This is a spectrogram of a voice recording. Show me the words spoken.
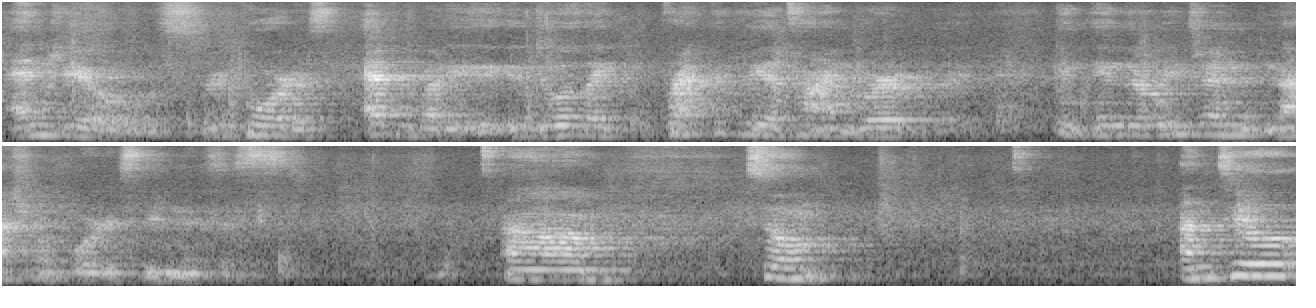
NGOs, reporters, everybody. It was like practically a time where in, in the region, national borders didn't exist. Um, so until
